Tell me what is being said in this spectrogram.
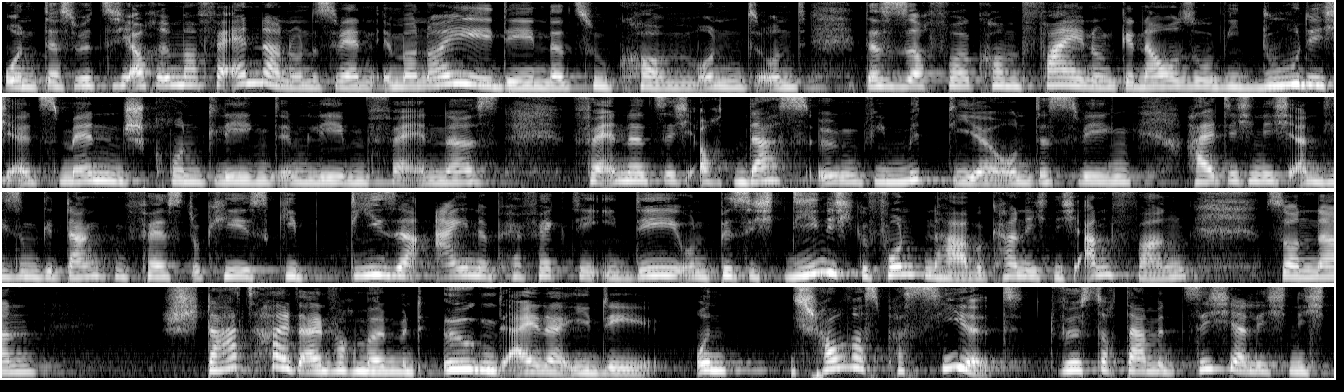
Und das wird sich auch immer verändern und es werden immer neue Ideen dazukommen und, und das ist auch vollkommen fein. Und genauso wie du dich als Mensch grundlegend im Leben veränderst, verändert sich auch das irgendwie mit dir. Und deswegen halte ich nicht an diesem Gedanken fest, okay, es gibt diese eine perfekte Idee und bis ich die nicht gefunden habe, kann ich nicht anfangen, sondern start halt einfach mal mit irgendeiner Idee und schau, was passiert. Du wirst doch damit sicherlich nicht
